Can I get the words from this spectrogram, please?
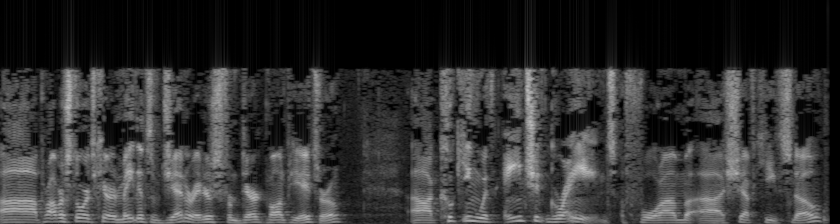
Uh, proper storage, care, and maintenance of generators from Derek Bon Pietro. Uh, cooking with ancient grains from uh, Chef Keith Snow.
